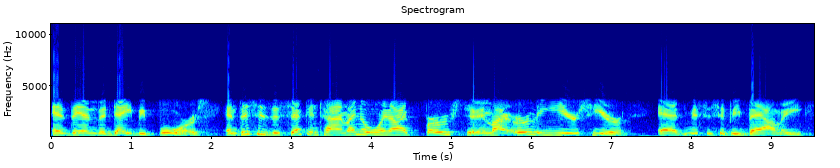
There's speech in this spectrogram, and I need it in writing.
and then the day before. And this is the second time. I know when I first, in my early years here at Mississippi Valley,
